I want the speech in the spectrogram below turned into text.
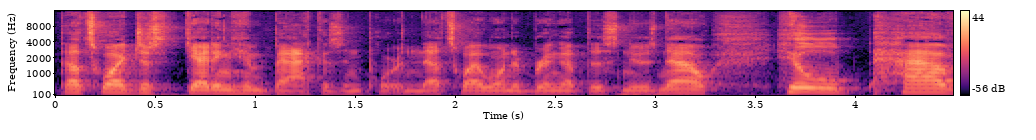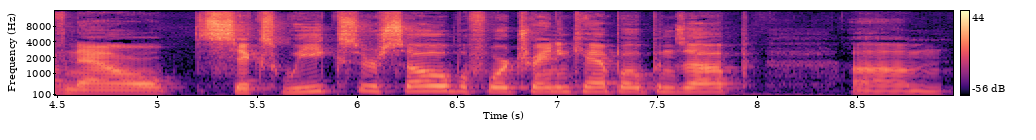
That's why just getting him back is important. That's why I want to bring up this news now. He'll have now six weeks or so before training camp opens up. Um,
